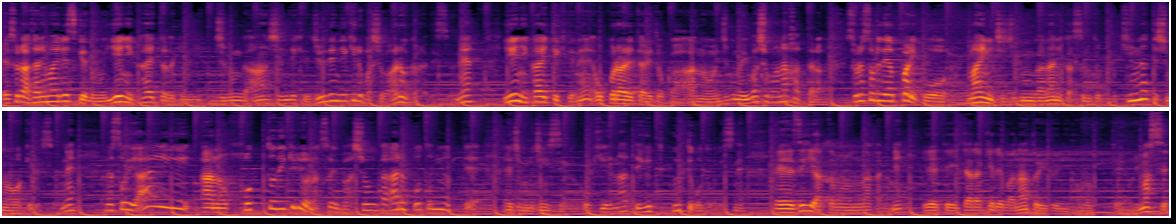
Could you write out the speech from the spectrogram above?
えー、それは当たり前ですけども家に帰った時に自分が安心できて充電できる場所があるからですよね。家に帰ってきてね怒られたりとかあの自分の居場所がなかったらそれはそれでやっぱりこう毎日自分が何かするときも気になってしまうわけですよね。そういうああいうあのほっとできるようなそういう場所があることによって、自分の人生がご機嫌になっていくってことをですね、えー、ぜひ頭の中にね入れていただければなというふうに思っております。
